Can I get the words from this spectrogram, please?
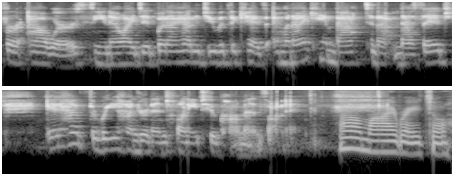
for hours. You know, I did what I had to do with the kids. And when I came back to that message, it had 322 comments on it. Oh my, Rachel.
